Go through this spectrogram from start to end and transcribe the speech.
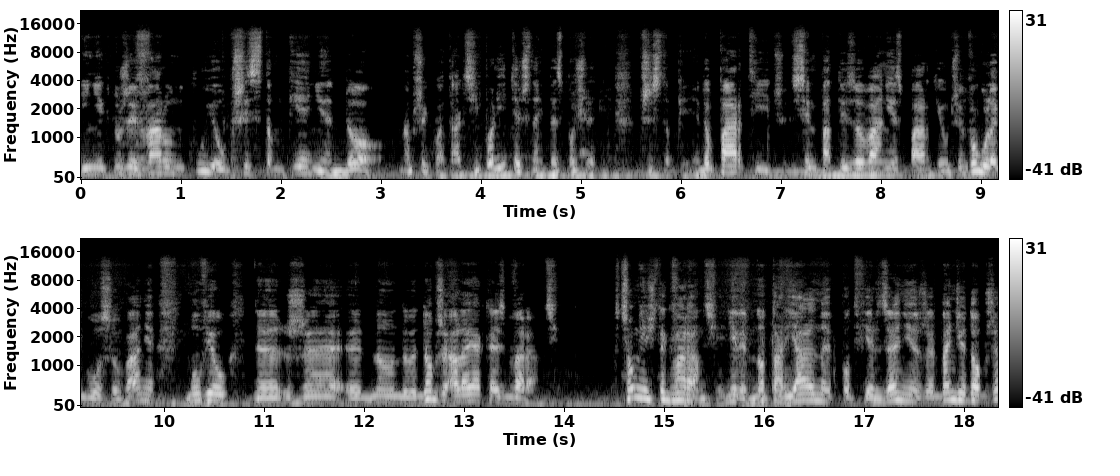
i niektórzy warunkują przystąpienie do na przykład akcji politycznej bezpośredniej, przystąpienie do partii, czy sympatyzowanie z partią, czy w ogóle głosowanie, mówią, e, że e, no dobrze, ale jaka jest gwarancja? Chcą mieć te gwarancje, nie wiem, notarialne potwierdzenie, że będzie dobrze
